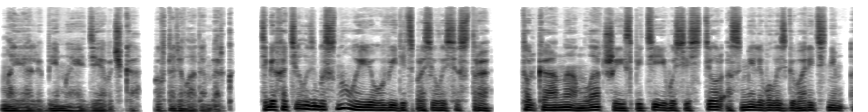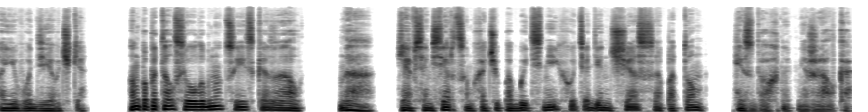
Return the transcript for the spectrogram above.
«Моя любимая девочка», — повторил Адамберг. «Тебе хотелось бы снова ее увидеть?» — спросила сестра. Только она, младшая из пяти его сестер, осмеливалась говорить с ним о его девочке. Он попытался улыбнуться и сказал, «Да, я всем сердцем хочу побыть с ней хоть один час, а потом и сдохнуть не жалко».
